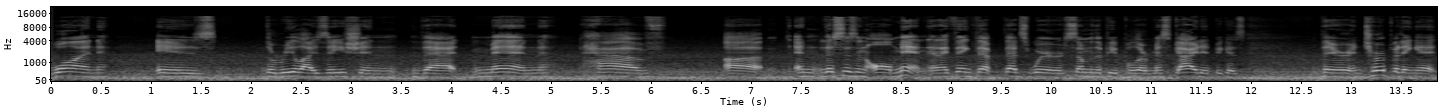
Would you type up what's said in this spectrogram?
one is the realization that men have, uh, and this isn't all men, and I think that that's where some of the people are misguided because they're interpreting it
